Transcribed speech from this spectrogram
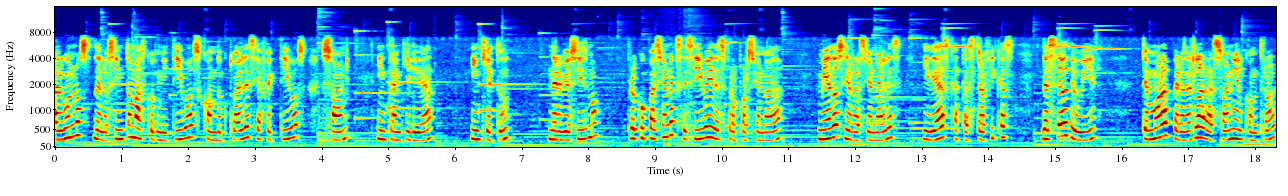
algunos de los síntomas cognitivos, conductuales y afectivos son intranquilidad, inquietud, nerviosismo, preocupación excesiva y desproporcionada, miedos irracionales, ideas catastróficas, deseo de huir, temor a perder la razón y el control,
